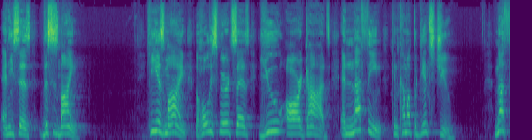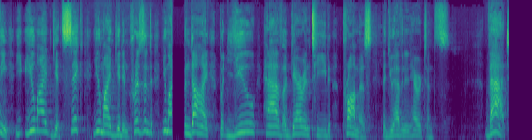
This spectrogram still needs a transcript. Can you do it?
and he says, This is mine. He is mine. The Holy Spirit says, You are God's, and nothing can come up against you. Nothing. You might get sick, you might get imprisoned, you might even die, but you have a guaranteed promise that you have an inheritance. That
